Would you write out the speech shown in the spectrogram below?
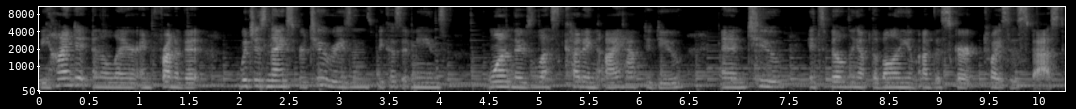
behind it and a layer in front of it, which is nice for two reasons because it means one, there's less cutting I have to do, and two, it's building up the volume of the skirt twice as fast.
